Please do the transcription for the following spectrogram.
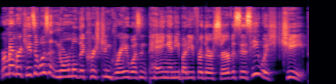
Remember, kids, it wasn't normal that Christian Grey wasn't paying anybody for their services. He was cheap.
